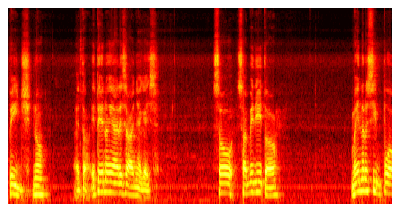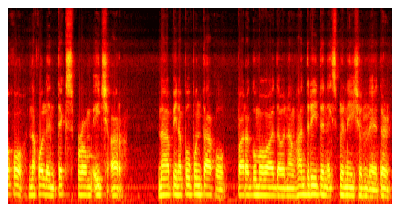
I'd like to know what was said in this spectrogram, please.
page, no? Ito, ito yung nangyari sa kanya, guys. So, sabi dito, may na-receive po ako na call and text from HR na pinapupunta ko para gumawa daw ng handwritten explanation letter.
